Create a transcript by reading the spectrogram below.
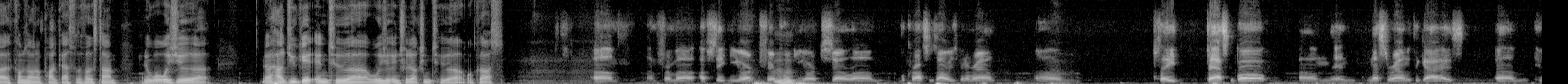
uh, comes on a podcast for the first time. You know, what was your, uh, you know, how'd you get into, uh, what was your introduction to uh, lacrosse? Um, I'm from uh, upstate New York, Fairport, mm-hmm. New York. So um, lacrosse has always been around. Um, played basketball um, and messed around with the guys um, who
